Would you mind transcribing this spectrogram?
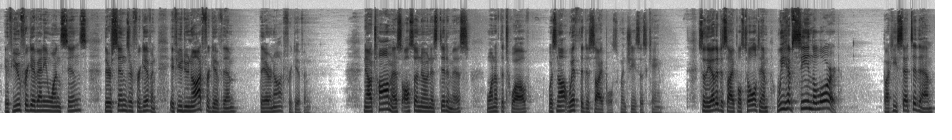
If you forgive anyone's sins, their sins are forgiven. If you do not forgive them, they are not forgiven. Now, Thomas, also known as Didymus, one of the twelve, was not with the disciples when Jesus came. So the other disciples told him, We have seen the Lord. But he said to them,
